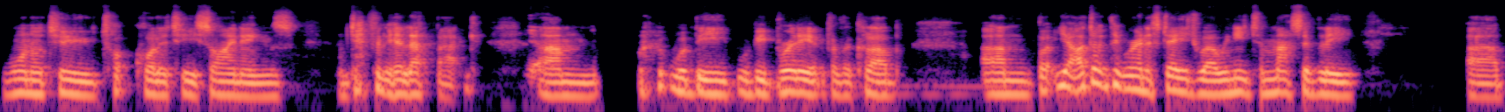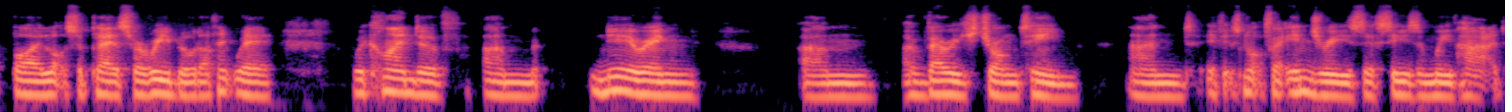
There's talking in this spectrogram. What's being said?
one or two top quality signings and definitely a left back Yeah. um, would be would be brilliant for the club. Um, but yeah, I don't think we're in a stage where we need to massively uh, buy lots of players for a rebuild. I think we're we're kind of um, nearing um, a very strong team, and if it's not for injuries this season we've had,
